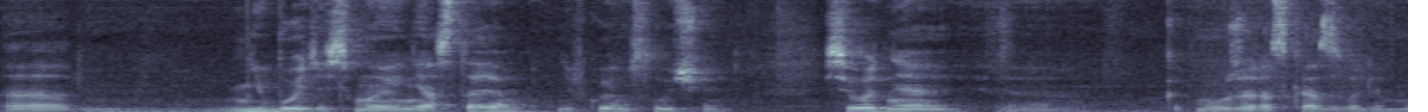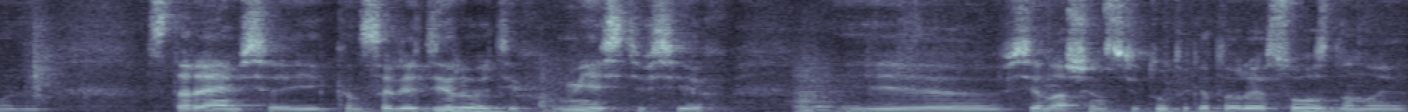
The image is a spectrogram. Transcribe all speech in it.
не бойтесь, мы не оставим ни в коем случае. Сегодня, э, как мы уже рассказывали, мы стараемся и консолидировать их вместе всех. И все наши институты, которые созданы,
